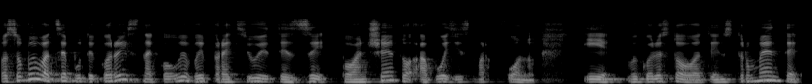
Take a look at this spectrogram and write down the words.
Особливо це буде корисно, коли ви працюєте з планшету або зі смартфону і використовувати інструменти,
